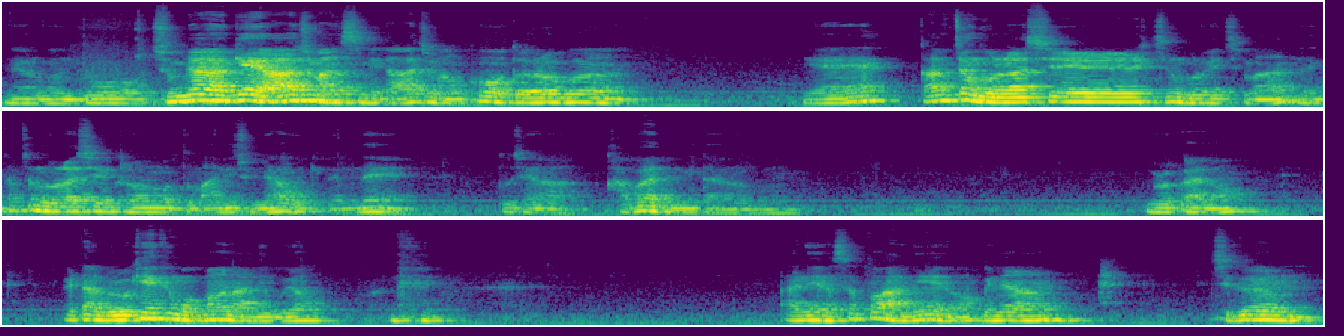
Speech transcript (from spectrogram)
네, 여러분 또 준비할 게 아주 많습니다. 아주 많고 또 여러분 예 깜짝 놀라실지는 모르겠지만 네, 깜짝 놀라실 그런 것도 많이 준비하고 있기 때문에 또 제가 가봐야 됩니다, 여러분. 뭘까요? 일단 롤케이크 먹방은 아니고요. 네. 아니에요, 스포 아니에요. 그냥 지금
